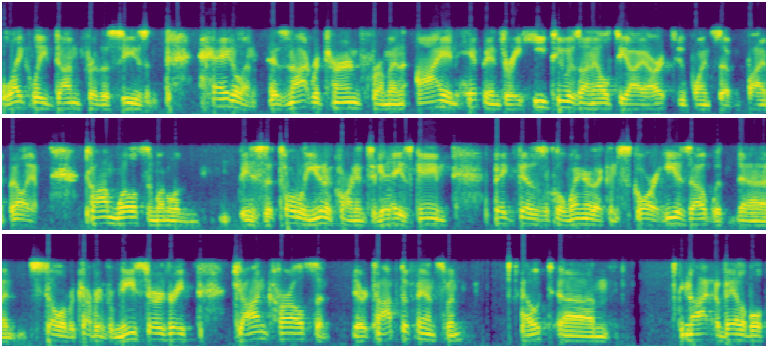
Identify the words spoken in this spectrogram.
likely done for the season. Hagelin has not returned from an eye and hip injury. He too is on LTIR, 2.75 million. Tom Wilson, one of he's a total unicorn in today's game, big physical winger that can score. He is out with uh, still recovering from knee surgery. John Carlson, their top defenseman, out. Um, not available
